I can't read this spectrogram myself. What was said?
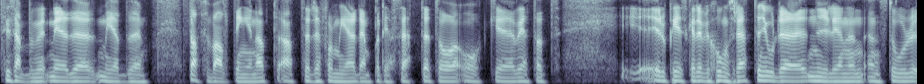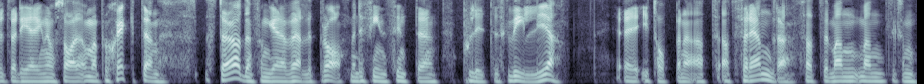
till exempel med, med statsförvaltningen, att, att reformera den på det sättet. Och, och jag vet att Europeiska revisionsrätten gjorde nyligen en, en stor utvärdering. De sa att projekten, stöden fungerar väldigt bra, men det finns inte politisk vilja eh, i toppen att, att förändra. Så att man, man liksom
